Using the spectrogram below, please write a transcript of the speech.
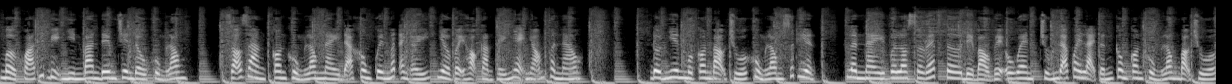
Mở khóa thiết bị nhìn ban đêm trên đầu khủng long. Rõ ràng con khủng long này đã không quên mất anh ấy, nhờ vậy họ cảm thấy nhẹ nhõm phần nào. Đột nhiên một con bạo chúa khủng long xuất hiện. Lần này Velociraptor để bảo vệ Owen, chúng đã quay lại tấn công con khủng long bạo chúa.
